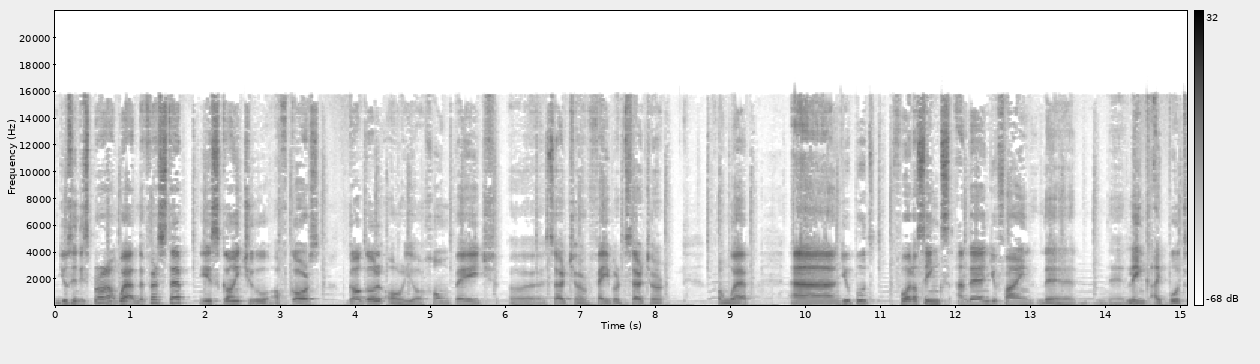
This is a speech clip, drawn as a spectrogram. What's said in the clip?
using this program? Well, the first step is going to, of course, Google or your homepage uh, searcher, favorite searcher from web, and you put PhotoSync and then you find the, the link I put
